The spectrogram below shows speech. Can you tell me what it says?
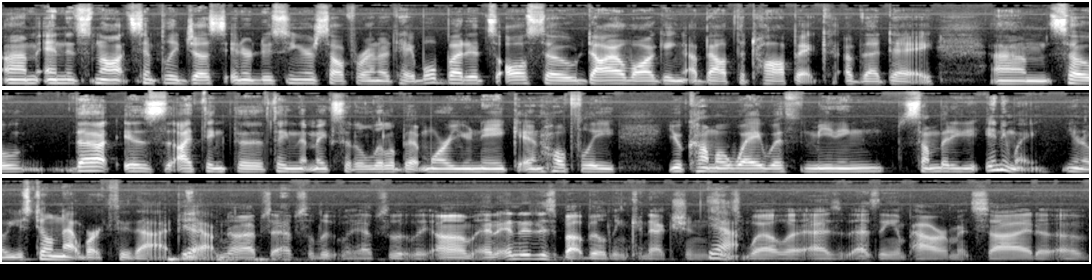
Um, and it's not simply just introducing yourself around a table, but it's also dialoguing about the topic of that day. Um, so, that is, I think, the thing that makes it a little bit more unique and hopefully you come away with meeting somebody anyway you know you still network through that yeah, yeah. no absolutely absolutely um, and, and it is about building connections yeah. as well as as the empowerment side of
